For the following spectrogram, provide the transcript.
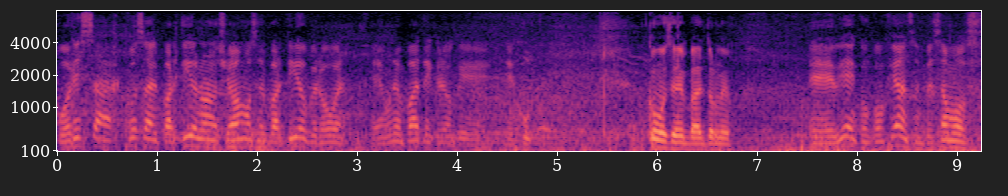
por esas cosas del partido no nos llevamos el partido, pero bueno, en un empate creo que es justo. ¿Cómo se ven para el torneo? Eh, bien, con confianza. Empezamos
